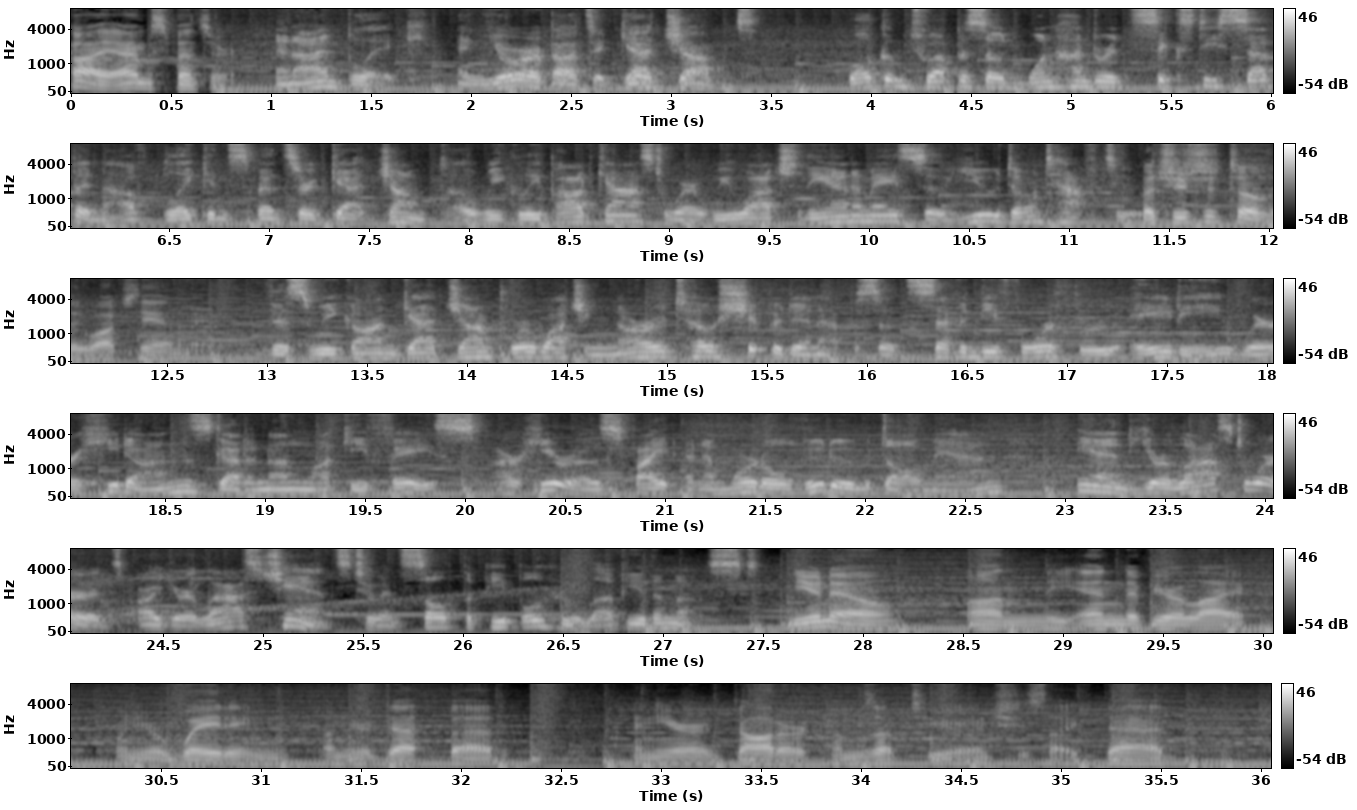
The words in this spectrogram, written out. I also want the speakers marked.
Speaker 1: Hi, I'm Spencer.
Speaker 2: And I'm Blake, and you're about to get jumped. Welcome to episode 167 of Blake and Spencer Get Jumped, a weekly podcast where we watch the anime so you don't have to.
Speaker 1: But you should totally watch the anime.
Speaker 2: This week on Get Jumped, we're watching Naruto Shippuden episodes 74 through 80, where Hidan's got an unlucky face, our heroes fight an immortal voodoo doll man, and your last words are your last chance to insult the people who love you the most.
Speaker 1: You know, on the end of your life, when you're waiting on your deathbed, and your daughter comes up to you and she's like, Dad,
